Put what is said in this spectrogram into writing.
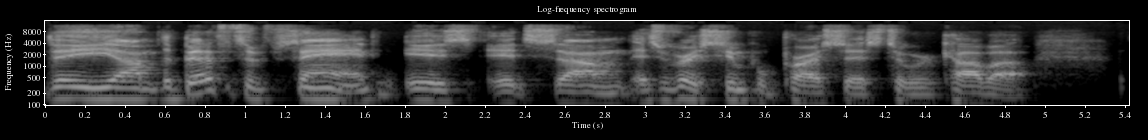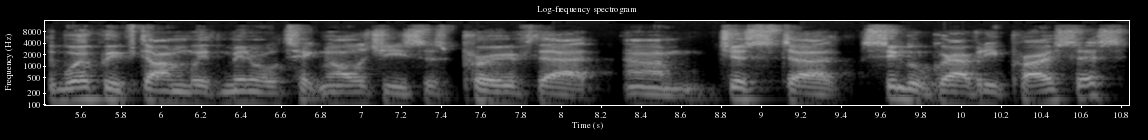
the um, the benefits of sand is it's um, it's a very simple process to recover. The work we've done with Mineral Technologies has proved that um, just a single gravity process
